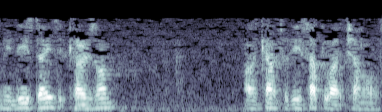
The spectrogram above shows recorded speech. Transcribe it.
I mean, these days it carries on. On account of these satellite channels.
